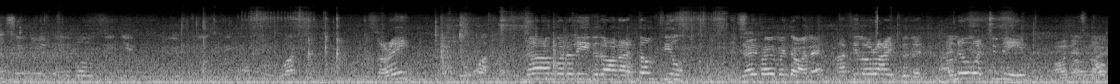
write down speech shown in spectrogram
As soon as you're able to you, you please pick up the what? Sorry? No, I'm going to leave it on. I don't feel. Jag är på väg med det. I feel alright with it. I know what you mean. Ja, det är.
